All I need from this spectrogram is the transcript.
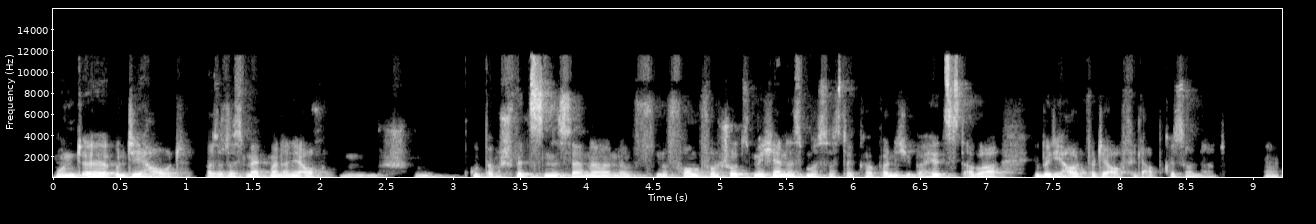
Und, äh, und die Haut. Also das merkt man dann ja auch, gut, beim Schwitzen ist ja eine, eine Form von Schutzmechanismus, dass der Körper nicht überhitzt, aber über die Haut wird ja auch viel abgesondert. Ja.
